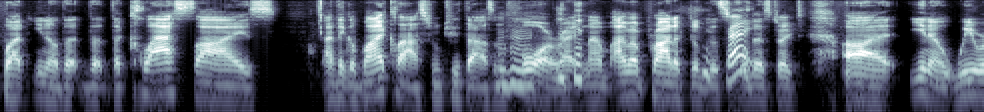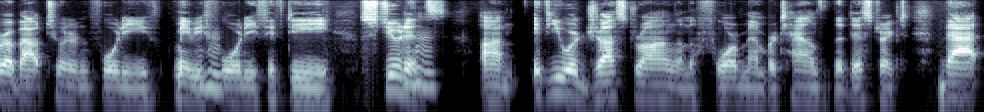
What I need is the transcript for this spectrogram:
But you know, the, the the class size. I think of my class from 2004, right? And I'm, I'm a product of the school Mm-hmm. Right. district. Uh, you know, we were about 240, maybe Mhm. 40, 50 students. Um, if you were just drawing on the four member towns of the district, that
